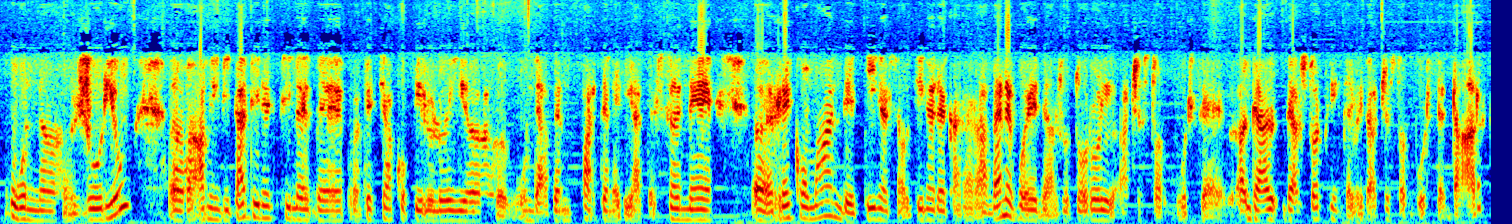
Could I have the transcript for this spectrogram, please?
un uh, juriu. Uh, am invitat direcțiile de protecție a copilului uh, unde avem parteneriate să ne uh, recomande tineri sau tinere care ar avea nevoie de ajutorul acestor burse, de, de ajutor prin intermediul acestor burse, dar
